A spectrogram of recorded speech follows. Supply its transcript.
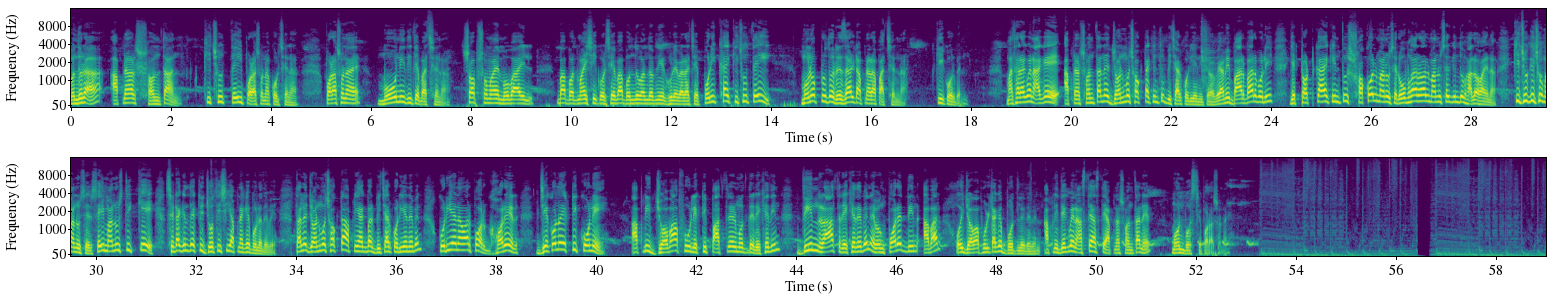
বন্ধুরা, আপনার সন্তান কিছুতেই পড়াশোনা করছে না। পড়াশোনায় মনই দিতে পারছে না। সব সময় মোবাইল বা বদমাইশি করছে বা বন্ধুবান্ধব নিয়ে ঘুরে বেড়াচ্ছে। পরীক্ষায় কিছুতেই মনপ্রুত রেজাল্ট আপনারা পাচ্ছেন না। কি করবেন? মাথা রাখবেন, আগে আপনার সন্তানের জন্ম ছকটা কিন্তু বিচার করিয়ে নিতে হবে। আমি বারবার বলি যে টটকায় কিন্তু সকল মানুষের ওভারঅল মানুষের কিন্তু ভালো হয় না। কিছু কিছু মানুষের, সেই মানুষটি কে সেটা কিন্তু একটি জ্যোতিষী আপনাকে বলে দেবে। তাহলে জন্মছকটা আপনি একবার বিচার করিয়ে নেবেন। করিয়ে নেওয়ার পর ঘরের যে কোনো একটি কোণে আপনি জবা ফুল একটি পাত্রের মধ্যে রেখে দিন দিন রাত রেখে দেবেন এবং পরের দিন আবার ওই জবা ফুলটাকে বদলে দেবেন। আপনি দেখবেন আস্তে আস্তে আপনার সন্তানের মন বসছে পড়াশোনায়।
